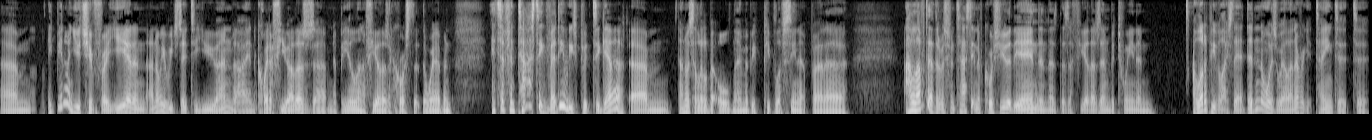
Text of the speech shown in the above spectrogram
Um, mm-hmm. He'd been on YouTube for a year, and I know he reached out to you and I and quite a few others, uh, Nabil and a few others across the, the web. And it's a fantastic video he's put together. Um, I know it's a little bit old now, maybe people have seen it, but uh, I loved it. It was fantastic. And of course, you're at the end, and there's, there's a few others in between. And a lot of people actually I didn't know as well. I never get time to, to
